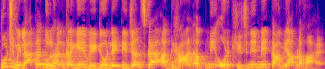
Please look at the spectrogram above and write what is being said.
कुछ मिलाकर दुल्हन का ये वीडियो नेटिजन्स का ध्यान अपनी ओर खींचने में कामयाब रहा है।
